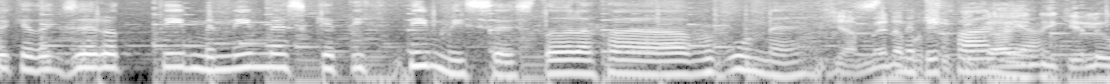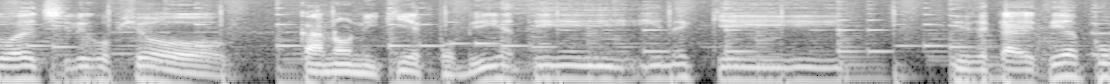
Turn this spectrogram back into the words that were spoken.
1992 και δεν ξέρω τι μνήμες και τι θύμησες τώρα θα βγούνε Για στην μένα προσωπικά επιφάνεια. είναι και λίγο έτσι, λίγο πιο κανονική εκπομπή, γιατί είναι και η, η δεκαετία που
